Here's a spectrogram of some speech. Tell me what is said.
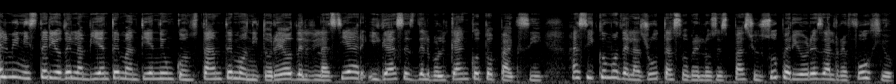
El Ministerio del Ambiente mantiene un constante monitoreo del glaciar y gases del volcán Cotopaxi, así como de las rutas sobre los espacios superiores al refugio,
